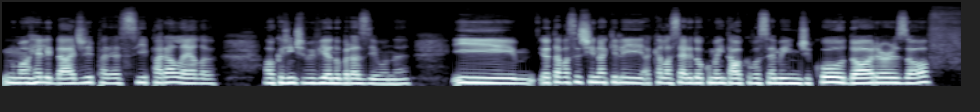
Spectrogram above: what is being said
uma realidade parece paralela ao que a gente vivia no Brasil, né? E eu tava assistindo aquele, aquela série documental que você me indicou, Daughters of é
